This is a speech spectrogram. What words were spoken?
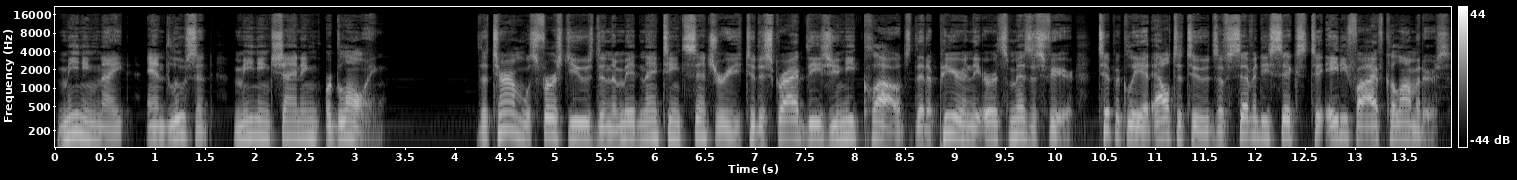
meaning night, and lucent, meaning shining or glowing. The term was first used in the mid 19th century to describe these unique clouds that appear in the Earth's mesosphere, typically at altitudes of 76 to 85 kilometers.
